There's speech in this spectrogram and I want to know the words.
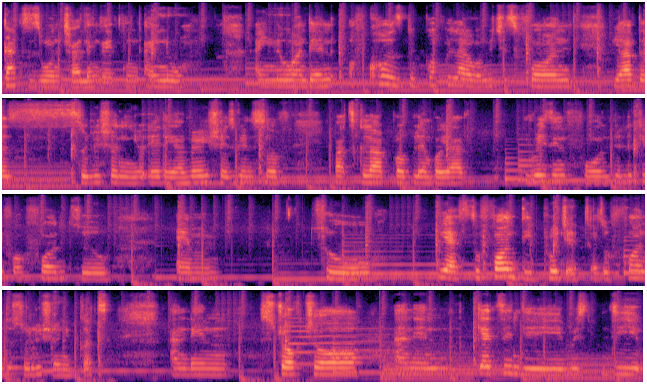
that is one challenge I think I know. I know, and then of course the popular one, which is fund. You have this solution in your head, and you're very sure it's going to solve particular problem, but you're raising fund. You're looking for fund to, um, to yes, to fund the project or to fund the solution you've got and then structure and then getting the the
